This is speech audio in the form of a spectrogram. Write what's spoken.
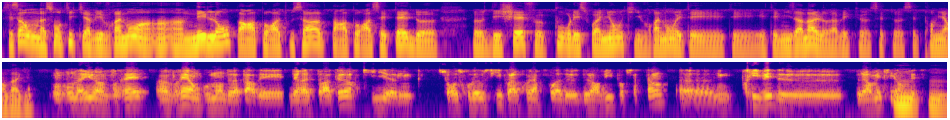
C'est ça, on a senti qu'il y avait vraiment un, un, élan par rapport à tout ça, par rapport à cette aide. des chefs pour les soignants qui vraiment étaient, étaient, étaient mis à mal avec cette, cette première vague. On, a eu un vrai, un vrai engouement de la part des, des restaurateurs qui, se retrouver aussi pour la première fois de, de leur vie pour certains privés de, de, leur métier en mmh, fait. Mmh.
